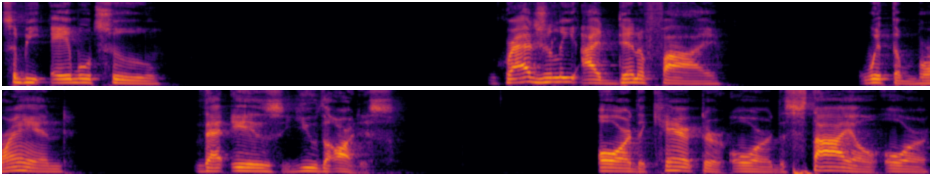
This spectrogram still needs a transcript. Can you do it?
to be able to gradually identify with the brand that is you, the artist, or the character, or the style, or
